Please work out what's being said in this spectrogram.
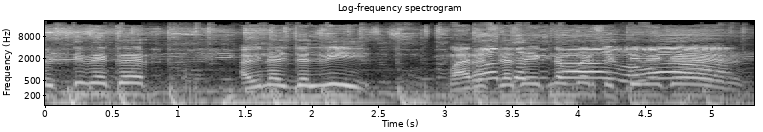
सुट्टी मेकर अविनाश दलवी महाराष्ट्राचा एक नंबर सुट्टी मेकर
